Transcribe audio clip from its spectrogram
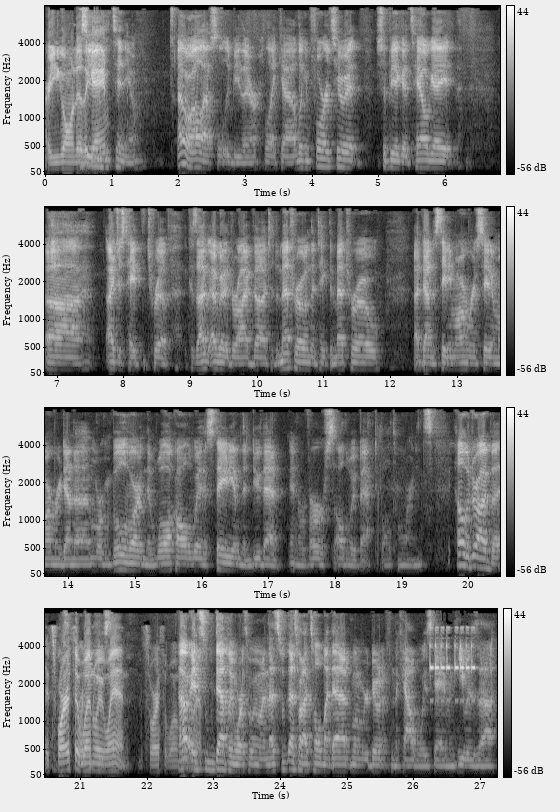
Are you going to We'll the see if we game? Continue. Oh, I'll absolutely be there. Like, uh, looking forward to it. Should be a good tailgate. Uh, I just hate the trip because I've, I've got to drive uh, to the metro and then take the metro uh, down to Stadium Armory, Stadium Armory down to Morgan Boulevard, and then walk all the way to the stadium, then do that in reverse all the way back to Baltimore. And it's a hell of a drive, but It's worth it when we win. It's worth it when we Oh, win. it's definitely worth it when we win. That's that's what I told my dad when we were doing it from the Cowboys game, and he was uh,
